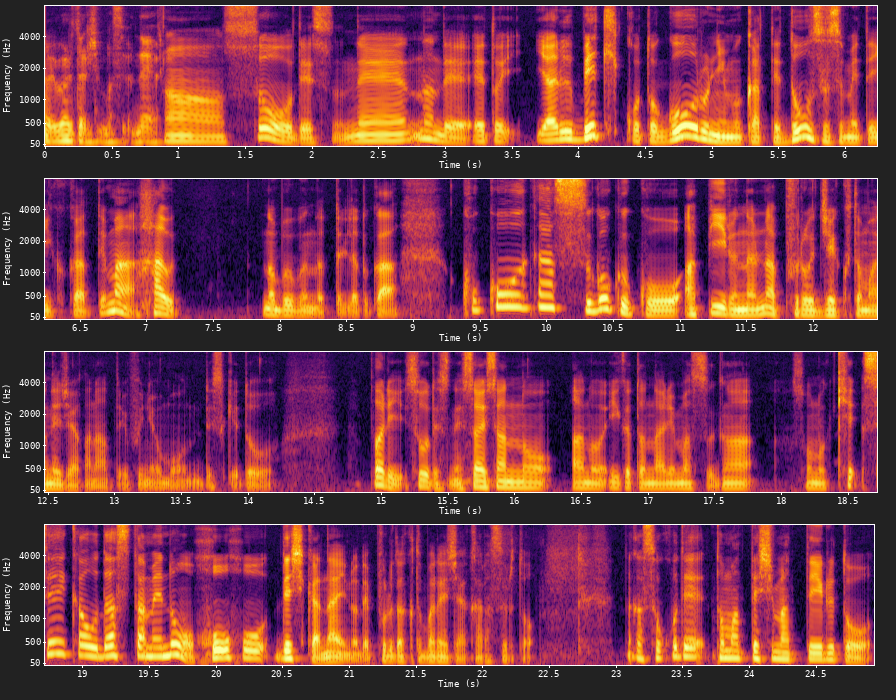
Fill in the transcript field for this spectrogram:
言われたりしますよね。あそうですね。なんで、えっと、やるべきことゴールに向かってどう進めていくかってまあ「How」の部分だったりだとかここがすごくこうアピールになるのはプロジェクトマネージャーかなというふうに思うんですけどやっぱりそうですね。再三のあの言い方になりますがその成果を出すための方法でしかないのでプロダクトマネージャーからすると。なんかそこで止まってしまっていると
